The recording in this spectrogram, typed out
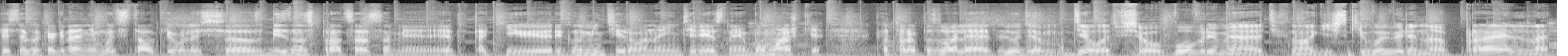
Если вы когда-нибудь сталкивались э, с бизнес-процессами, это такие регламентированные интересные бумажки, которые позволяют людям делать все вовремя, технологически выверено, правильно,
